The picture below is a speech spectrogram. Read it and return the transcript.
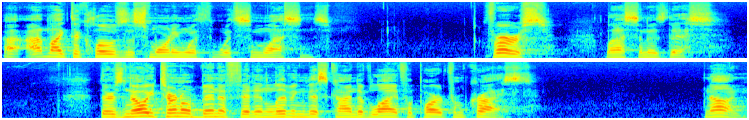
I'd like to close this morning with, with some lessons. First lesson is this there's no eternal benefit in living this kind of life apart from Christ. None.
